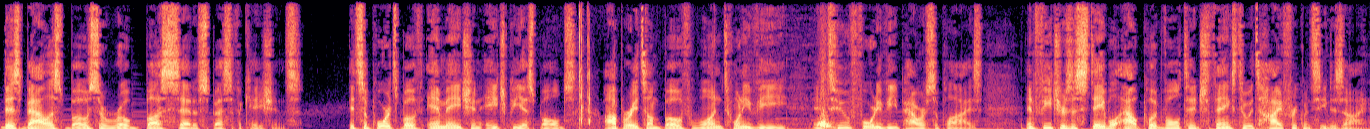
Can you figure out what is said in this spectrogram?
This ballast boasts a robust set of specifications. It supports both MH and HPS bulbs, operates on both 120V and 240V power supplies, and features a stable output voltage thanks to its high-frequency design.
